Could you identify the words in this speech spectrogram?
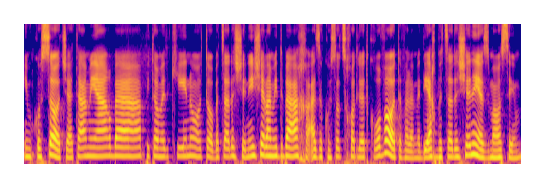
עם כוסות, שהתמי ארבע פתאום התקינו אותו בצד השני של המטבח, אז הכוסות צריכות להיות קרובות, אבל המדיח בצד השני, אז מה עושים?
